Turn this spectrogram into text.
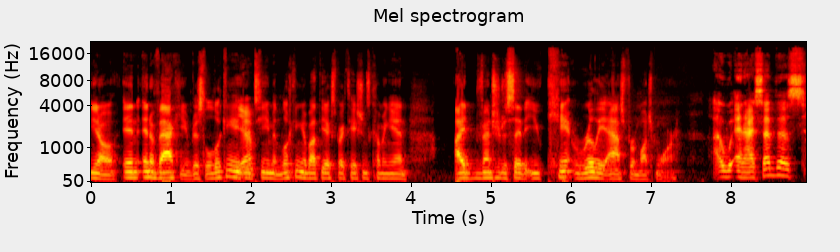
you know, in, in a vacuum, just looking at Yeah. your team and looking about the expectations coming in, I'd venture to say that you can't really ask for much more. I and I said this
